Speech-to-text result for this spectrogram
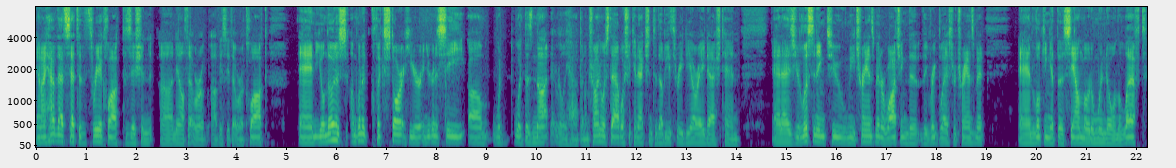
And I have that set to the three o'clock position uh, now, if that were, obviously, if that were a clock. And you'll notice I'm going to click start here and you're going to see um, what, what does not really happen. I'm trying to establish a connection to W3DRA-10. And as you're listening to me transmit or watching the, the RigBlaster transmit and looking at the sound modem window on the left,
